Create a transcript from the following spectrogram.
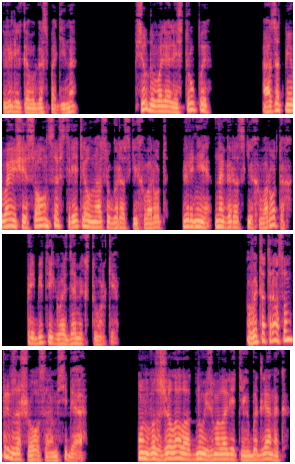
великого господина. Всюду валялись трупы, а затмевающее солнце встретил нас у городских ворот, вернее, на городских воротах, прибитый гвоздями к створке. В этот раз он превзошел сам себя. Он возжелал одну из малолетних быдлянок,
